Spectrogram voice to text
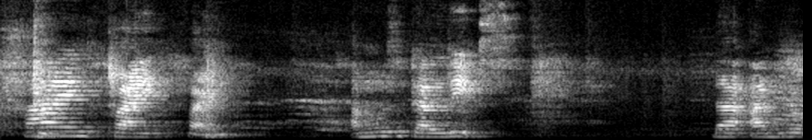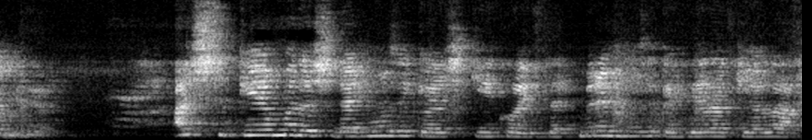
Fine, fine, fine. A música Lips da Andromeda. Acho que uma das, das músicas que coisa, das primeiras músicas dela que ela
